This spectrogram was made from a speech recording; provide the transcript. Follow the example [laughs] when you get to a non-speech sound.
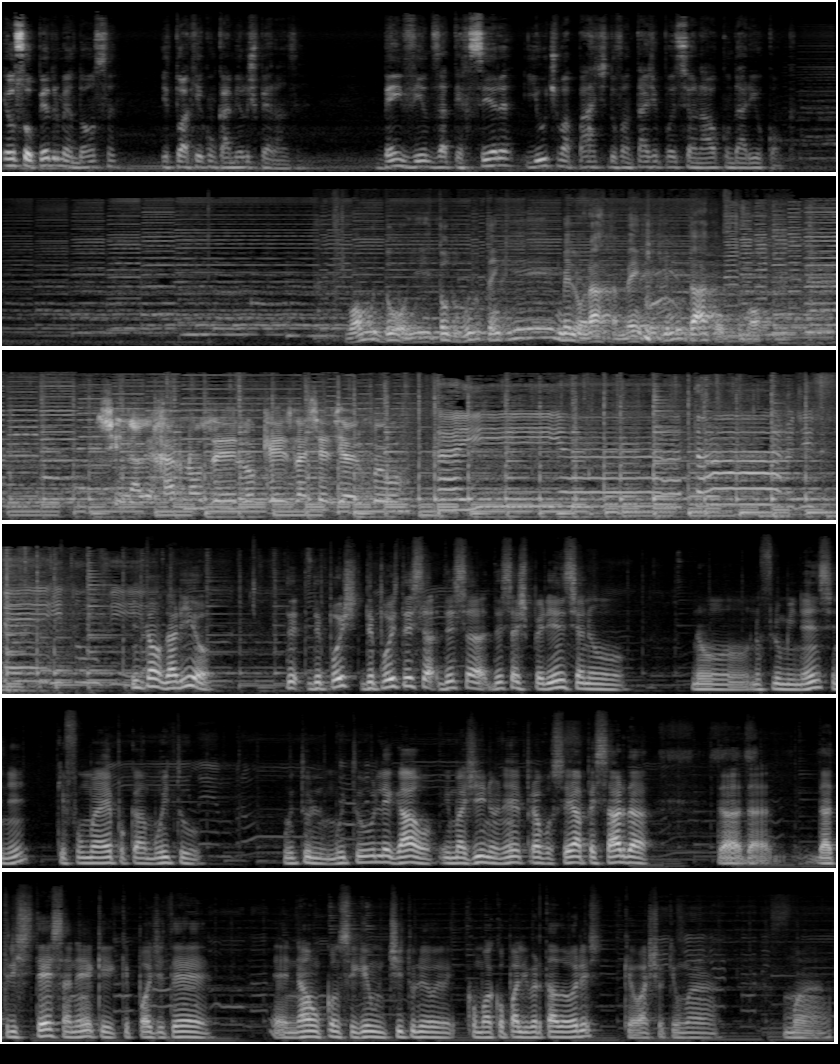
Eu sou Pedro Mendonça e tô aqui com Camilo Esperança. Bem-vindos à terceira e última parte do Vantagem Posicional com Dario Conca. O futebol mudou e todo mundo tem que melhorar também, tem que mudar com o futebol. Sin alejarnos de lo que es la esencia del juego. Então, Dario, de- depois, depois dessa, dessa, dessa experiência no, no, no Fluminense, né? Que foi uma época muito, muito, muito legal, imagino, né? Para você, apesar da, da, da, da tristeza, né? Que, que pode ter eh, não conseguir um título como a Copa Libertadores, que eu acho que é uma, uma,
